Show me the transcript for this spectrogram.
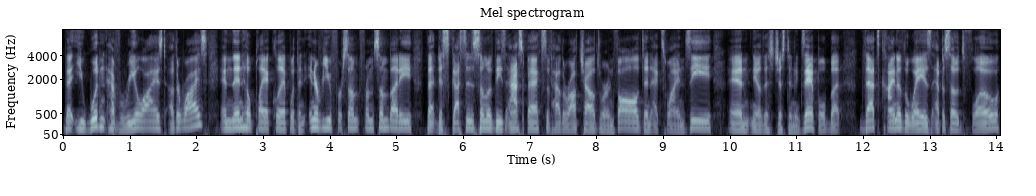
that you wouldn't have realized otherwise. And then he'll play a clip with an interview for some from somebody that discusses some of these aspects of how the Rothschilds were involved in X, Y, and Z. And you know, this is just an example, but that's kind of the way his episodes flow.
